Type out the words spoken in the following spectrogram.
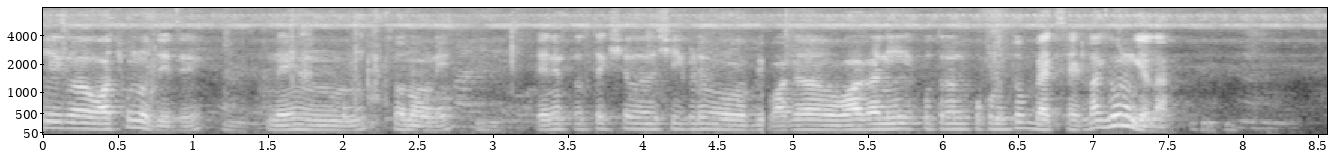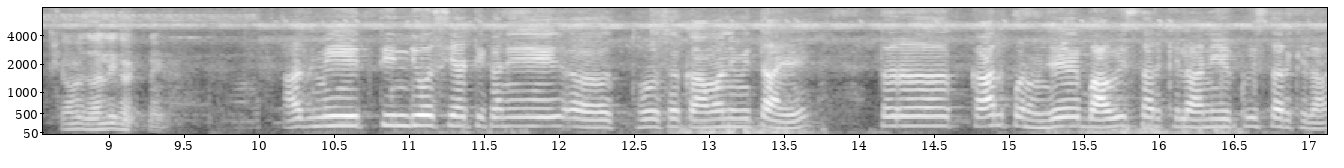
आमचे एक वॉचमन होते ते. नयन म्हणून सोनवणे. त्याने प्रत्यक्ष अशी इकडे वाघा वाघाने कुत्र्याला पकडून तो बॅक साईडला घेऊन गेला. त्यावेळी झाली घटना. आज मी तीन दिवस या ठिकाणी अ, थोडंसं कामानिमित्त आहे. तर अ, काल पण म्हणजे बावीस तारखेला आणि एकवीस तारखेला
